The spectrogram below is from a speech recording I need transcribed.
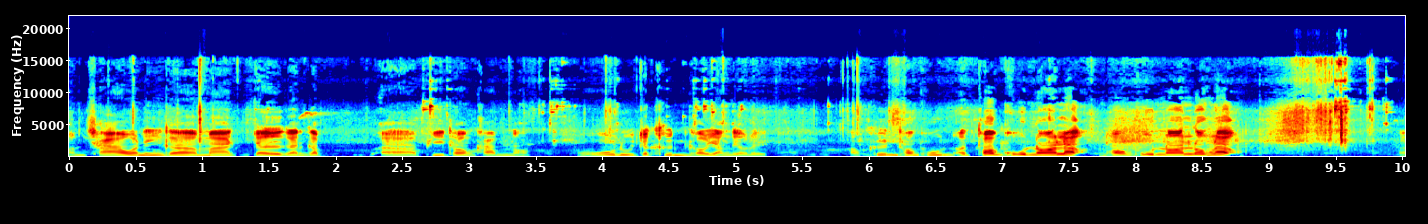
อนเช้าวันนี้ก็มาเจอกันกับพี่ทองคำเนาะโอ้ดูจะขึ้นเขาอย่างเดียวเลย เอาขึ้นทองคูณเอาทองคูณนอนแล้ว ทองคูณนอนลงแล้วอ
